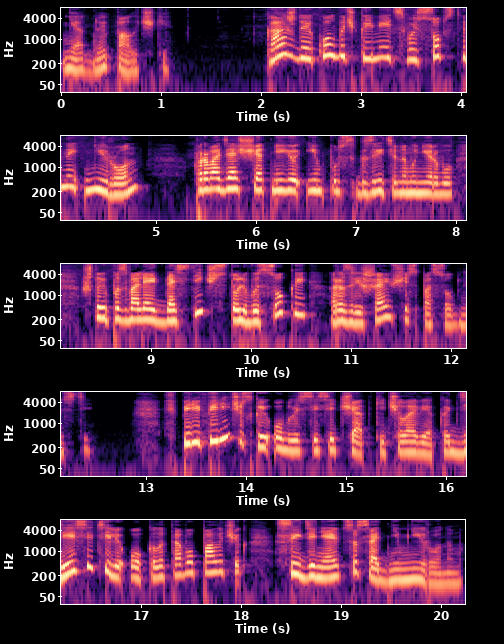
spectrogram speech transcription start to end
ни одной палочки. Каждая колбочка имеет свой собственный нейрон, проводящий от нее импульс к зрительному нерву, что и позволяет достичь столь высокой разрешающей способности. В периферической области сетчатки человека 10 или около того палочек соединяются с одним нейроном.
